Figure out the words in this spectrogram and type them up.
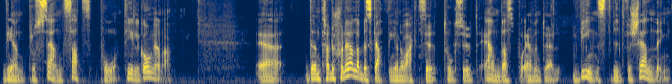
det är en procentsats på tillgångarna. Eh, den traditionella beskattningen av aktier togs ut endast på eventuell vinst vid försäljning.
